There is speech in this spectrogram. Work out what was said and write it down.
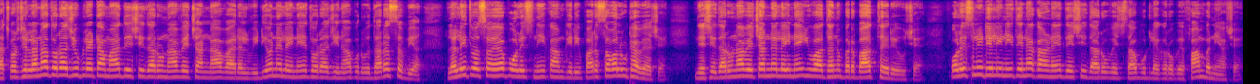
રાજકોટ જિલ્લાના ધોરાજી ઉપલેટામાં દેશી દારૂના વેચાણના વાયરલ વિડીયોને લઈને ધોરાજીના પૂર્વ ધારાસભ્ય લલિત વસોએ પોલીસની કામગીરી પર સવાલ ઉઠાવ્યા છે. દેશી દારૂના વેચાણને લઈને યુવાધન બરબાદ થઈ રહ્યું છે. પોલીસની ઢીલી નીતિના કારણે દેશી દારૂ વેચતા બુટલેગરો બેફામ બન્યા છે.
